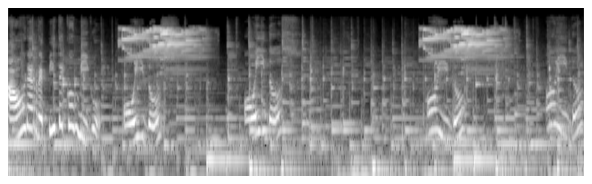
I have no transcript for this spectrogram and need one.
Ahora repite conmigo. Oídos, Oídos. oído, Oído.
